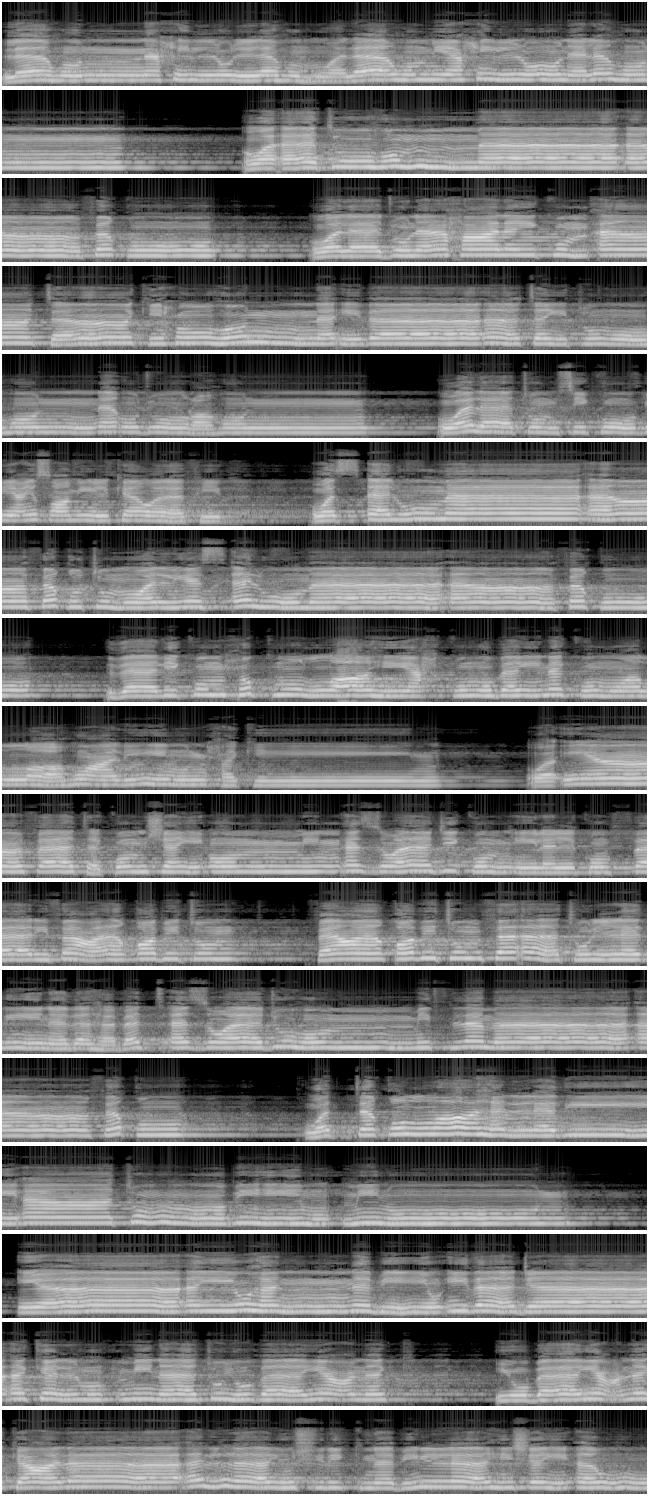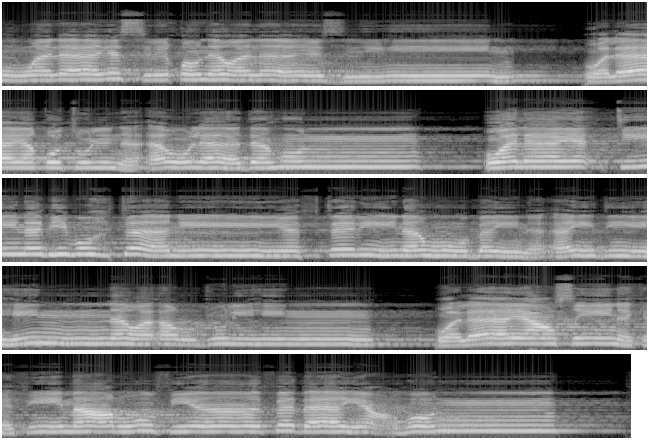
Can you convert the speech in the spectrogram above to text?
لا هن حل لهم ولا هم يحلون لهن وآتوهم ما أنفقوا ولا جناح عليكم أن تنكحوهن إذا آتيتموهن أجورهن ولا تمسكوا بعصم الكوافر واسألوا ما أنفقتم وليسألوا ما أنفقوا. ذلكم حكم الله يحكم بينكم والله عليم حكيم. وإن فاتكم شيء من أزواجكم إلى الكفار فعاقبتم فعاقبتم فآتوا الذين ذهبت أزواجهم مثل ما أنفقوا واتقوا الله الذي أنتم به مؤمنون. يا أيها النبي إذا جاءك المؤمنات يبايعنك يبايعنك على ألا يشركن بالله شيئا ولا يسرقن ولا يزنين ولا يقتلن أولادهن ولا يأتين ببهتان يفترينه بين أيديهن وأرجلهن ولا يعصينك في معروف فبايعهن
